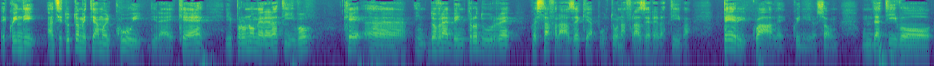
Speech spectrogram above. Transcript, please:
e quindi anzitutto mettiamo il cui, direi, che è il pronome relativo che eh, in, dovrebbe introdurre questa frase che è appunto una frase relativa, per il quale, quindi non so, un, un dativo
